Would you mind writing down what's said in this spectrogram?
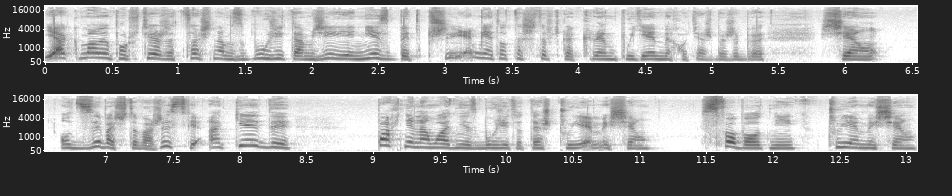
jak mamy poczucie, że coś nam z buzi tam zieje niezbyt przyjemnie, to też troszeczkę krępujemy, chociażby żeby się odzywać w towarzystwie, a kiedy pachnie nam ładnie z buzi, to też czujemy się swobodni, czujemy się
